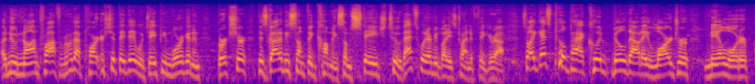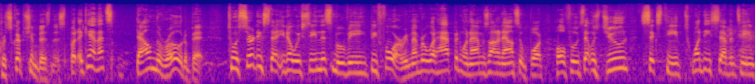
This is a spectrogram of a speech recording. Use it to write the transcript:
a new nonprofit, remember that partnership they did with J.P. Morgan and Berkshire? There's got to be something coming, some stage two. That's what everybody's trying to figure out. So I guess PillPack could build out a larger mail order prescription business. But again, that's down the road a bit to a certain extent, you know, we've seen this movie before. Remember what happened when Amazon announced it bought Whole Foods? That was June 16, 2017.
